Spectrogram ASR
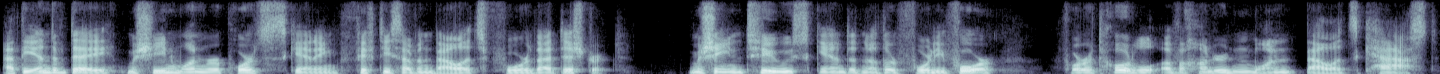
At the end of day, Machine 1 reports scanning 57 ballots for that district. Machine 2 scanned another 44 for a total of 101 ballots cast.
